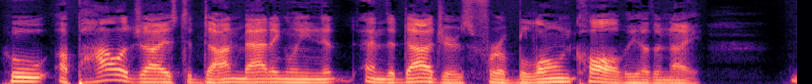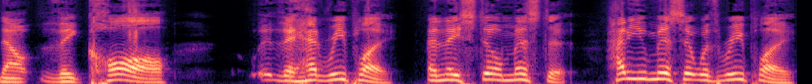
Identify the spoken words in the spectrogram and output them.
who apologized to Don Mattingly and the Dodgers for a blown call the other night. Now, they call, they had replay, and they still missed it. How do you miss it with replay?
